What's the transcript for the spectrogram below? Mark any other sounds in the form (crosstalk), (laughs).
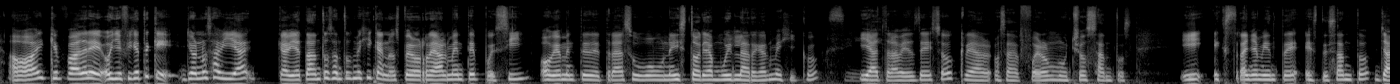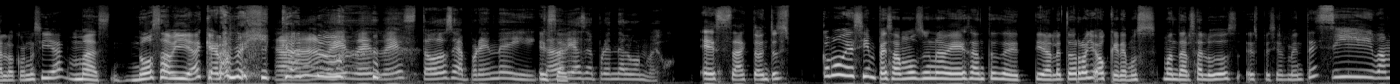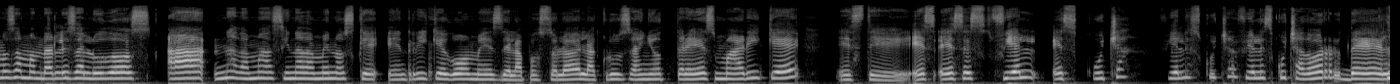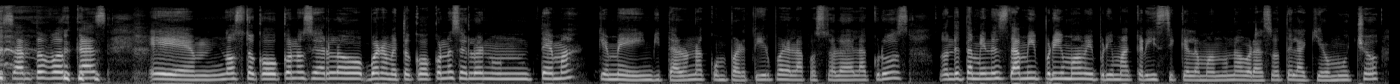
Ay, qué padre. Oye, fíjate que yo no sabía que había tantos santos mexicanos, pero realmente, pues sí, obviamente detrás hubo una historia muy larga en México y a través de eso crearon, o sea, fueron muchos santos. Y extrañamente este santo ya lo conocía, más no sabía que era (laughs) mexicano. Ah, ves, ves, ves, todo se aprende y cada día se aprende algo nuevo. Exacto, entonces, ¿cómo ves si empezamos de una vez antes de tirarle todo el rollo o queremos mandar saludos especialmente? Sí, vamos a mandarle saludos a nada más y nada menos que Enrique Gómez del Apostolado de la Cruz, año 3, Mari, que este, es, es, es fiel escucha fiel escucha, fiel escuchador del (laughs) Santo Podcast. Em, nos tocó conocerlo, bueno, me tocó conocerlo en un tema que me invitaron a compartir para el Apostolado de la Cruz, donde también está mi prima, mi prima Cristi, que le mando un abrazo, te la quiero mucho.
